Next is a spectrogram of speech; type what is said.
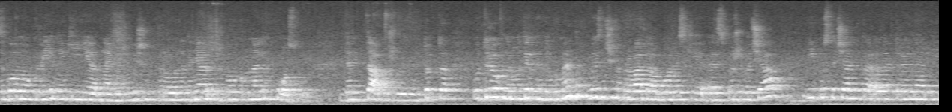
закону України, який є найважливішим про надання житлово-комунальних послуг, де також визначено. Тобто у трьох нормативних документах визначено права та обов'язки споживача і постачальника електроенергії,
